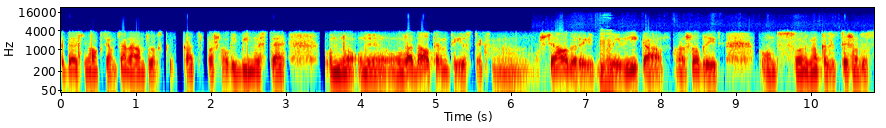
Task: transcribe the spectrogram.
kad dēļ šīm augstajām cenām, protams, ka katra pašvaldība investē un, un, un rada alternatīvas, teiksim, šķelda arī, mm. arī Rīgā šobrīd. Un tas, nu, kad tiešām tas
